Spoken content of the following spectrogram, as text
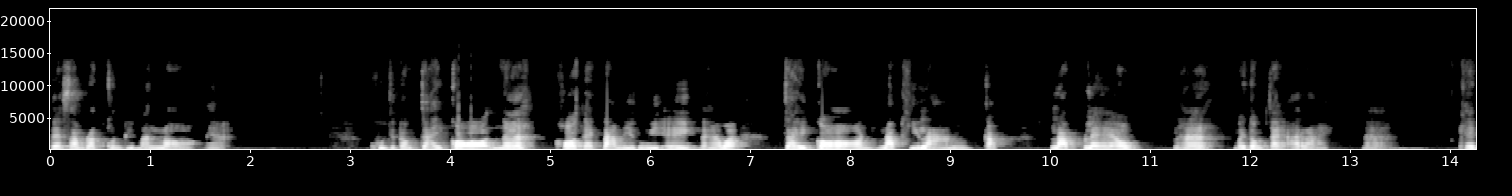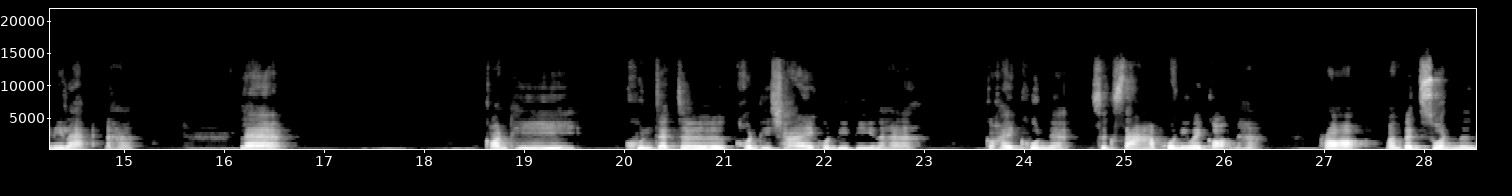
แต่สำหรับคนที่มันหลอกเนี่ย คุณจะต้องจ่ายก่อนนะ ข้อแตกต่างมันอยู่ตรงนี้เองนะคะว่าจ่ายก่อนรับทีหลังกับรับแล้วนะคะ ไม่ต้องจ่ายอะไรนะแค่นี้แหละนะคะและก่อนที่คุณจะเจอคนที่ใช่คนดีๆนะคะก็ให้คุณเนี่ยศึกษาพวกนี้ไว้ก่อนนะคะเพราะมันเป็นส่วนหนึ่ง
